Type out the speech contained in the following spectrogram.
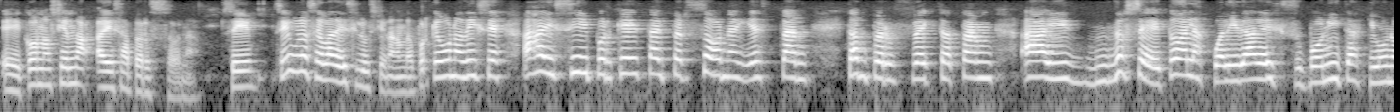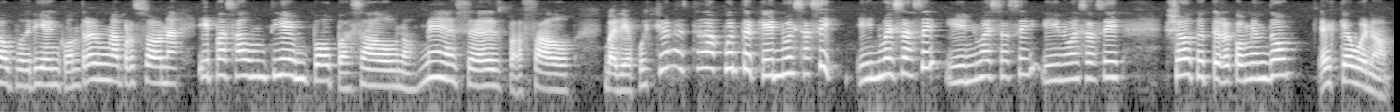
eh, conociendo a esa persona. ¿sí? Sí, uno se va desilusionando, porque uno dice, ay, sí, porque es tal persona y es tan, tan perfecta, tan, ay, no sé, todas las cualidades bonitas que uno podría encontrar en una persona y pasado un tiempo, pasado unos meses, pasado varias cuestiones, te das cuenta que no es así, y no es así, y no es así, y no es así. Yo lo que te recomiendo es que, bueno,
